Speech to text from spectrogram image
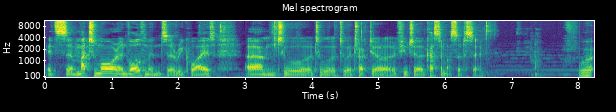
It's uh, much more involvement uh, required um, to to to attract your future customers, so to say. Well,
